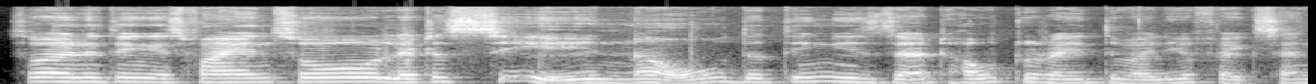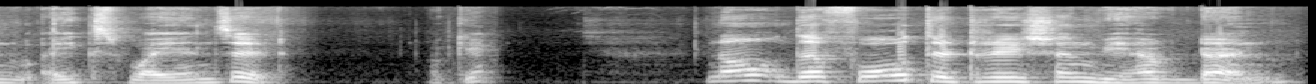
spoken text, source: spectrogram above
So anything is fine. So let us see. Now the thing is that how to write the value of x and x y and z okay? Now the fourth iteration we have done.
